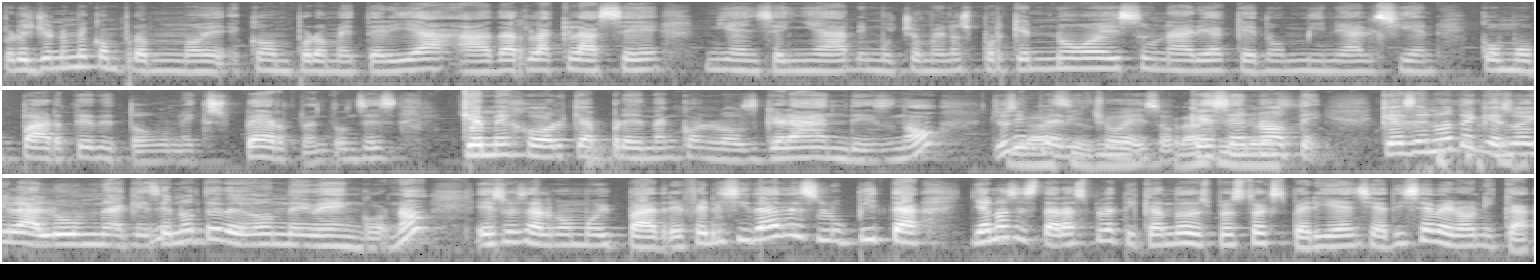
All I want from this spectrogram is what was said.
pero yo no me comprometería a dar la clase ni a enseñar, ni mucho menos, porque no es un área que domine al 100 como parte de todo un experto. Entonces, qué mejor que aprendan con los grandes, ¿no? Yo siempre he dicho eso, que se note, que se note que soy la alumna, que se note de dónde vengo, ¿no? Eso es algo muy padre. Felicidades, Lupita, ya nos estarás platicando después tu experiencia, dice Verónica.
